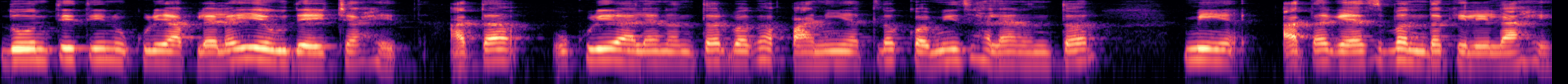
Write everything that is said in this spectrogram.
दोन ते तीन उकळी आपल्याला येऊ द्यायच्या आहेत. आता उकळी आल्यानंतर बघा पाणी यातलं कमी झाल्यानंतर मी आता गॅस बंद केलेला आहे.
